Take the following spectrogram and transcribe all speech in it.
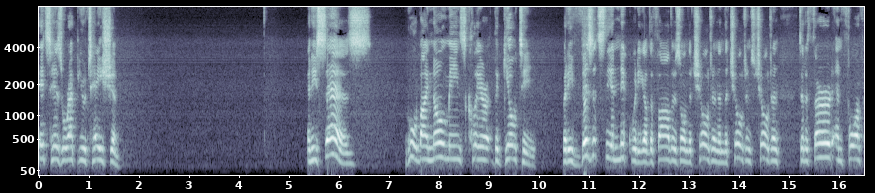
It's his reputation. And he says, who will by no means clear the guilty, but he visits the iniquity of the fathers on the children and the children's children to the third and fourth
